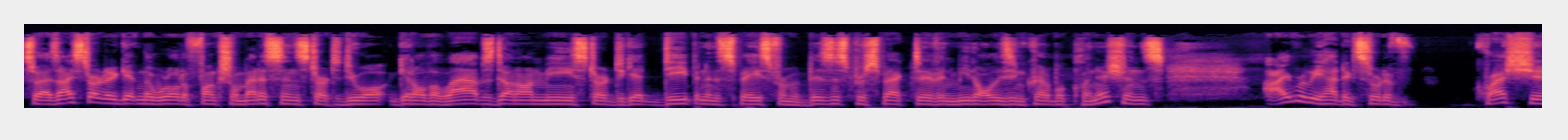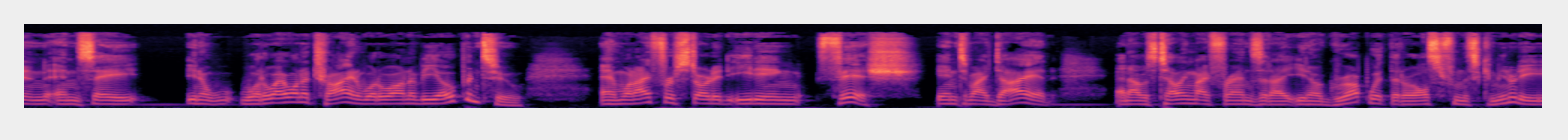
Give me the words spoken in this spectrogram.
So as I started to get in the world of functional medicine, start to do all, get all the labs done on me, start to get deep into the space from a business perspective, and meet all these incredible clinicians, I really had to sort of question and say, you know, what do I want to try and what do I want to be open to? And when I first started eating fish into my diet, and I was telling my friends that I, you know, grew up with that are also from this community,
